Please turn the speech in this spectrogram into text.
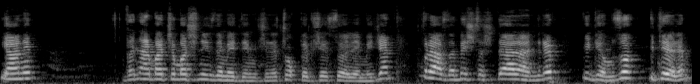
Yani Fenerbahçe maçını izlemediğim için de çok da bir şey söylemeyeceğim. Biraz da Beşiktaş'ı değerlendirip videomuzu bitirelim.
